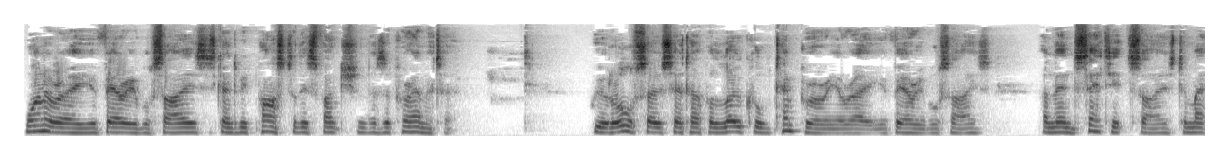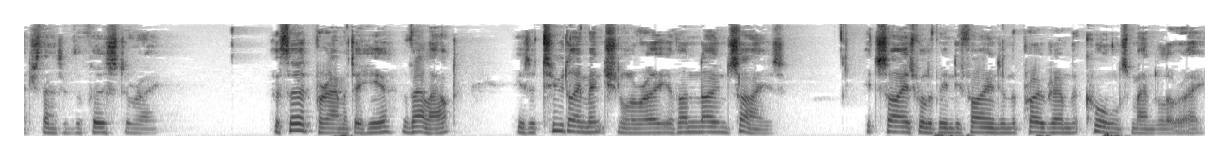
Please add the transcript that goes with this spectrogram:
One array of variable size is going to be passed to this function as a parameter. We will also set up a local temporary array of variable size and then set its size to match that of the first array. The third parameter here, valout, is a two-dimensional array of unknown size. Its size will have been defined in the program that calls MandelArray.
